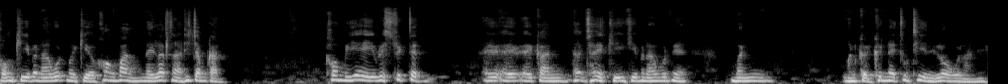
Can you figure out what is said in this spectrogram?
ของขีปนาวุธมาเกี่ยวข้องบ้างในลักษณะที่จำกัดเขามีไอ้ restricted ไอ้ไอ้ไอ้การใช้ขีขีปนาวุธเนี่ยมันมันเกิดขึ้นในทุกที่ในโลกเวลานี้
